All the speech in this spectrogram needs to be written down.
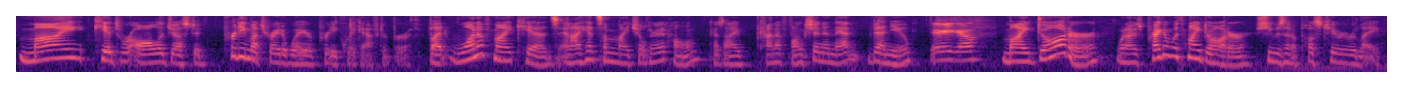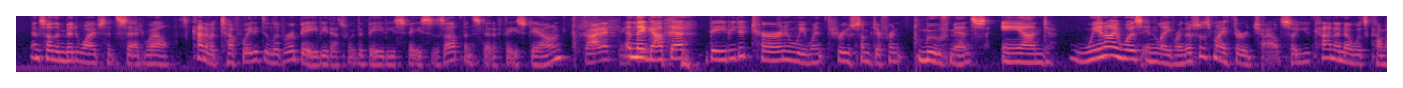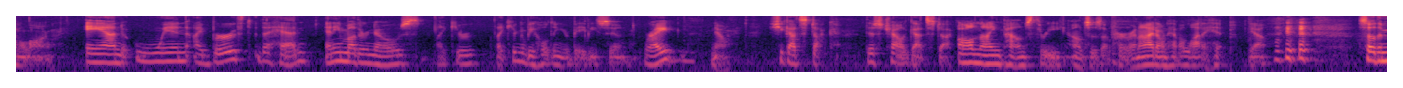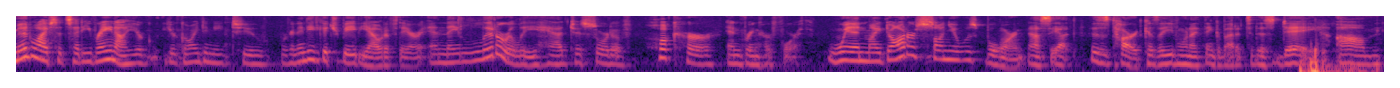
my kids were all adjusted pretty much right away or pretty quick after birth. But one of my kids, and I had some of my children at home because I kind of function in that venue. There you go. My daughter, when I was pregnant with my daughter, she was in a posterior lay. And so the midwives had said, well, it's kind of a tough way to deliver a baby. That's where the baby's face is up instead of face down. Got it. And they got that baby to turn, and we went through some different movements. And when I was in labor, and this was my third child, so you kind of know what's coming along. And when I birthed the head, any mother knows, like you're like you're gonna be holding your baby soon, right? No, she got stuck. This child got stuck. All nine pounds three ounces of her, and I don't have a lot of hip. Yeah. So the midwives had said, Irena, you're, you're going to need to, we're going to need to get your baby out of there. And they literally had to sort of hook her and bring her forth. When my daughter Sonia was born, now see, I- this is hard because even when I think about it to this day, um,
